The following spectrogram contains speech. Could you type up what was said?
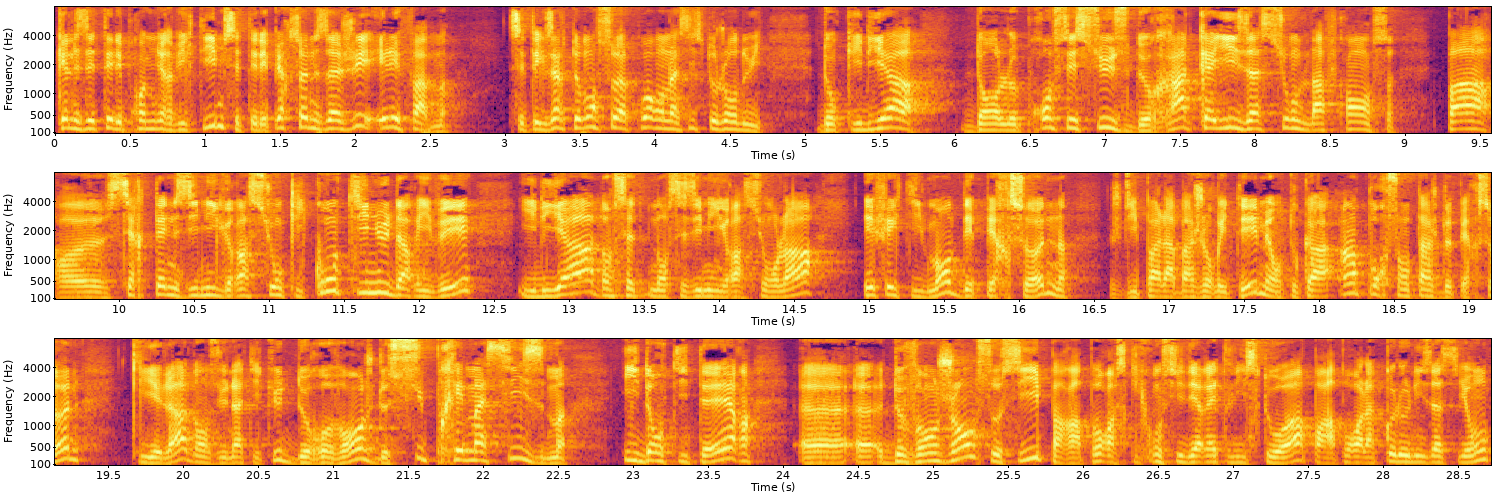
quelles étaient les premières victimes? C'était les personnes âgées et les femmes. C'est exactement ce à quoi on assiste aujourd'hui. Donc il y a dans le processus de racaillisation de la France par euh, certaines immigrations qui continuent d'arriver, il y a dans, ces immigrations-là effectivement des personnes, je ne dis pas la majorité, mais en tout cas un pourcentage de personnes qui est là dans une attitude de revanche, de suprémacisme identitaire, euh, euh, de vengeance aussi par rapport à ce qu'ils considèrent être l'histoire, par rapport à la colonisation,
